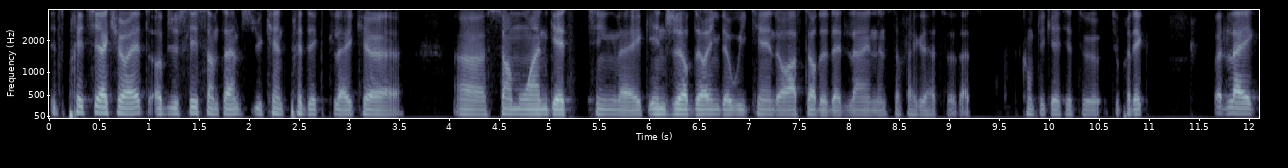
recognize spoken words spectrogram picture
it's pretty accurate. Obviously, sometimes you can't predict like uh, uh, someone getting like injured during the weekend or after the deadline and stuff like that. So that's complicated to to predict. But like,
